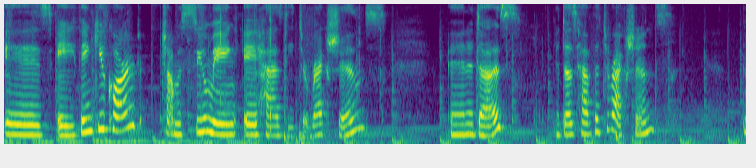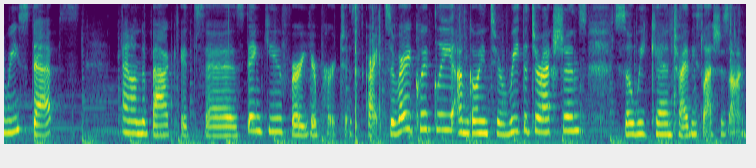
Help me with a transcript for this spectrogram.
is a thank you card which I'm assuming it has the directions. And it does. It does have the directions. Three steps. And on the back it says thank you for your purchase. All right so very quickly I'm going to read the directions so we can try these lashes on.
